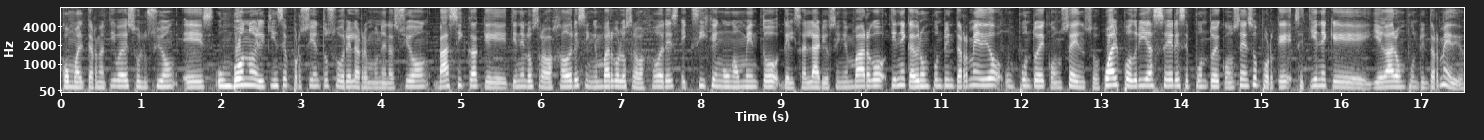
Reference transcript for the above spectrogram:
como alternativa de solución es un bono del 15% sobre la remuneración básica que tienen los trabajadores, sin embargo, los trabajadores exigen un aumento del salario. Sin embargo, tiene que haber un punto intermedio, un punto de consenso. ¿Cuál podría ser ese punto de consenso? Porque se tiene que llegar a un punto intermedio.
